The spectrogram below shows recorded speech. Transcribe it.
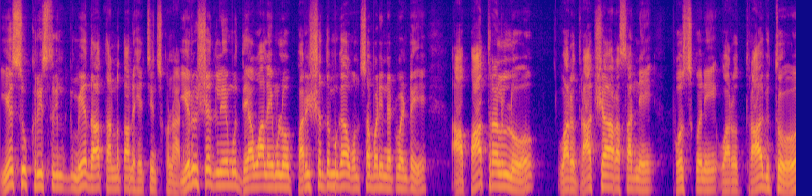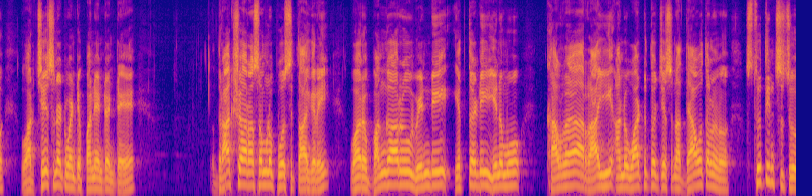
యేసుక్రీస్తు మీద తను తాను హెచ్చించుకున్నాడు. ఎరుషద్లేము దేవాలయంలో పరిశుద్ధంగా ఉంచబడినటువంటి ఆ పాత్రలలో వారు ద్రాక్ష రసాన్ని పోసుకొని వారు త్రాగుతూ వారు చేసినటువంటి పని ఏంటంటే ద్రాక్షారసమును పోసి తాగిరి వారు బంగారు వెండి ఇత్తడి ఇనుము కర్ర రాయి అను వాటితో చేసిన దేవతలను స్థుతించుచు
